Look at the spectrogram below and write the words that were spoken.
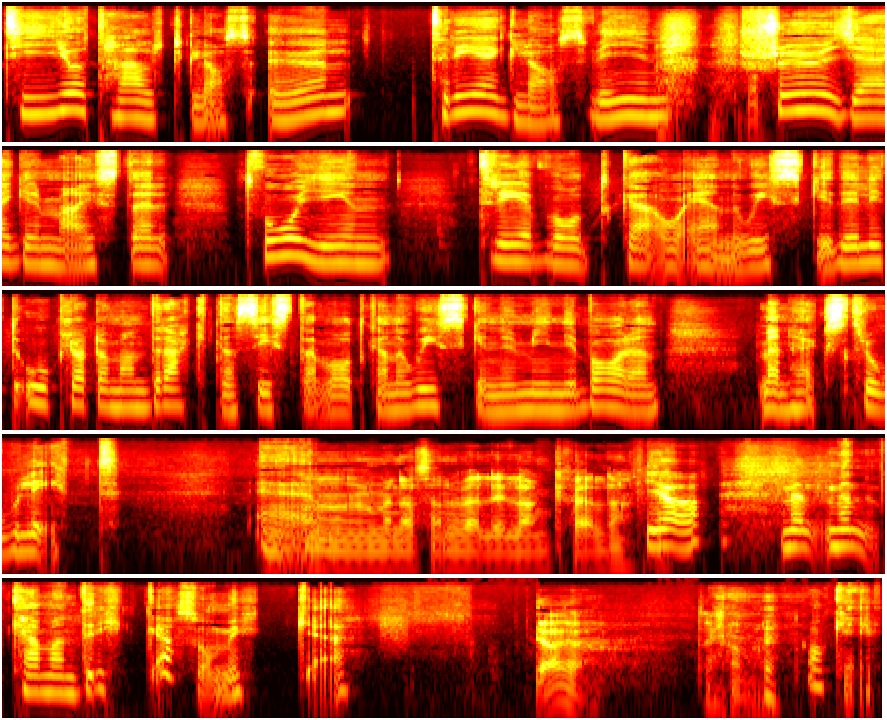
tio och ett halvt glas öl, tre glas vin, sju Jägermeister, två gin, tre vodka och en whisky. Det är lite oklart om han drack den sista vodkan och whiskyn ur minibaren, men högst troligt. Eh, Mm, men det är en väldigt lång kväll då. Ja, men, men kan man dricka så mycket? Ja, ja. Det kan man. Okej.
